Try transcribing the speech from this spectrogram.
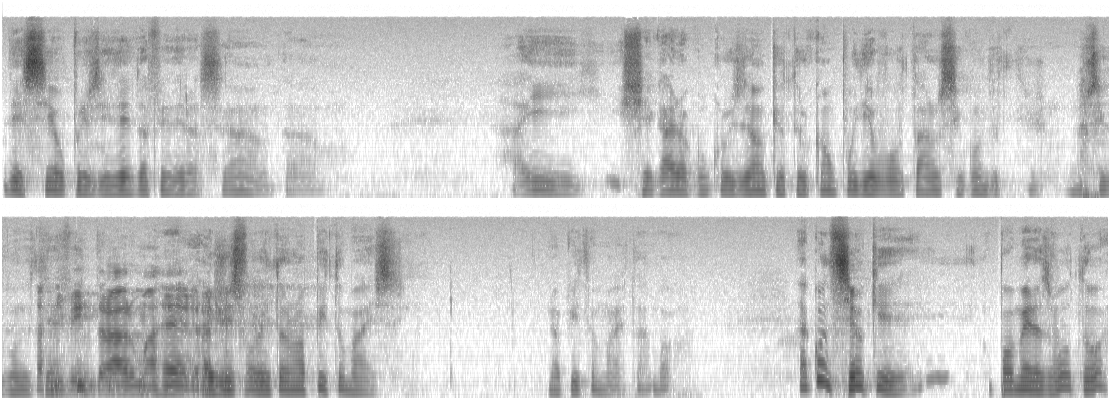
Desceu o presidente da federação tal. Aí chegaram à conclusão que o Turcão podia voltar no segundo, no segundo tempo. Inventaram uma regra. O juiz falou, então não apito mais. Não apito mais, tá bom. Aconteceu que o Palmeiras voltou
